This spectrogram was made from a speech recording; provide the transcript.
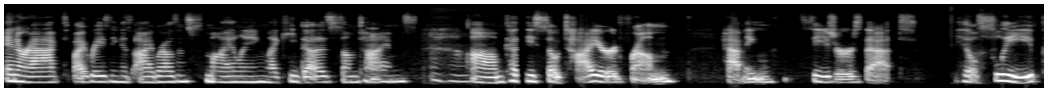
interact by raising his eyebrows and smiling like he does sometimes because mm-hmm. um, he's so tired from having seizures that he'll sleep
